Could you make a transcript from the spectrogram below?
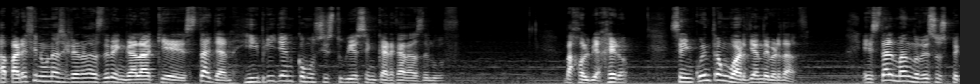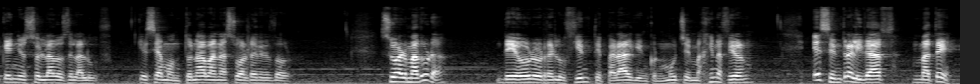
aparecen unas granadas de bengala que estallan y brillan como si estuviesen cargadas de luz. Bajo el viajero, se encuentra un guardián de verdad. Está al mando de esos pequeños soldados de la luz, que se amontonaban a su alrededor. Su armadura, de oro reluciente para alguien con mucha imaginación, es en realidad maté,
